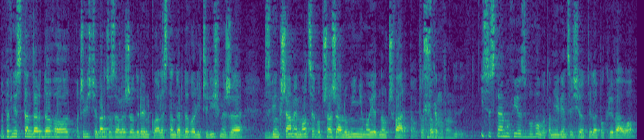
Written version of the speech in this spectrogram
No pewnie standardowo, oczywiście bardzo zależy od rynku, ale standardowo liczyliśmy, że zwiększamy moce w obszarze aluminium o jedną czwartą. To, to. I systemów i SWW, bo to mniej więcej się o tyle pokrywało.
